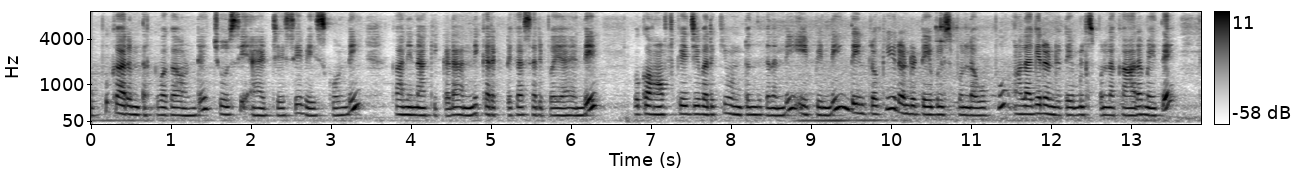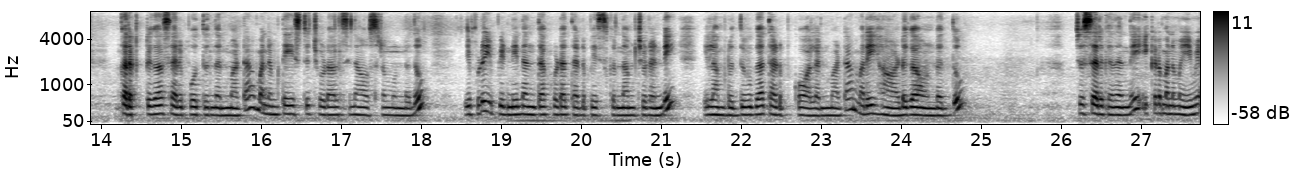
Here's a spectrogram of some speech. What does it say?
ఉప్పు కారం తక్కువగా ఉంటే చూసి యాడ్ చేసి వేసుకోండి. కానీ నాకు ఇక్కడ అన్నీ కరెక్ట్గా సరిపోయాయండి. ఒక హాఫ్ కేజీ వరకు ఉంటుంది కదండి ఈ పిండి. దీంట్లోకి రెండు టేబుల్ స్పూన్ల ఉప్పు అలాగే రెండు టేబుల్ స్పూన్ల కారం అయితే కరెక్ట్గా సరిపోతుందన్నమాట. మనం టేస్ట్ చూడాల్సిన అవసరం ఉండదు. ఇప్పుడు ఈ పిండిని అంతా కూడా తడిపేసుకున్నాం చూడండి. ఇలా మృదువుగా తడుపుకోవాలన్నమాట. మరీ హార్డ్గా ఉండొద్దు. చూసారు కదండి ఇక్కడ మనం ఏమీ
